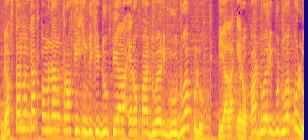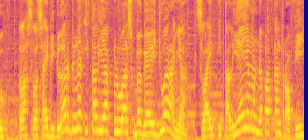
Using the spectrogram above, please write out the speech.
Daftar lengkap pemenang trofi individu Piala Eropa 2020. Piala Eropa 2020 telah selesai digelar dengan Italia keluar sebagai juaranya. Selain Italia yang mendapatkan trofi,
